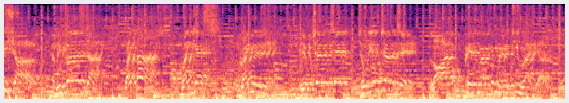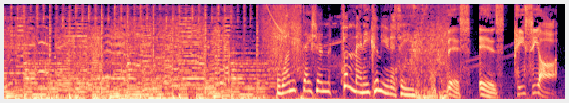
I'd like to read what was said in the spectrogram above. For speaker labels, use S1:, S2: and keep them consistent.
S1: Mason Show. Every Thursday. Great bands, great guests, great music. The alternative to the alternative. Live on Peterborough Community Radio.
S2: One station for many communities.
S3: This is PCR.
